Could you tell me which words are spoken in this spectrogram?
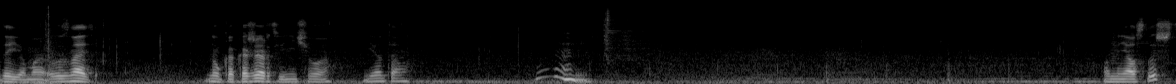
да ё узнать, ну, как о жертве ничего. И он там... Он меня услышит?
